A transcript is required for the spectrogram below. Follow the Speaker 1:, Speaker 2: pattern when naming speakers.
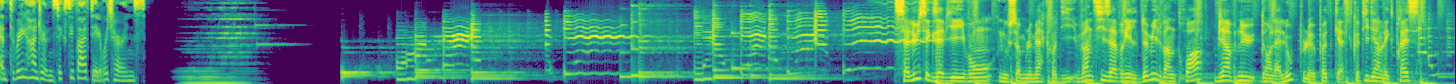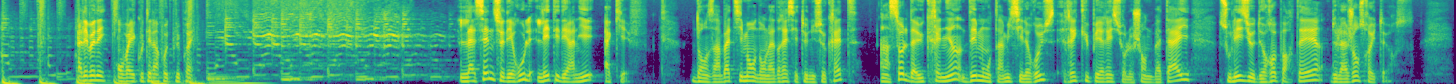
Speaker 1: and 365-day returns.
Speaker 2: Salut, c'est Xavier Yvon. Nous sommes le mercredi 26 avril 2023. Bienvenue dans La Loupe, le podcast quotidien de l'Express. Allez, venez, on va écouter l'info de plus près. La scène se déroule l'été dernier à Kiev. Dans un bâtiment dont l'adresse est tenue secrète, un soldat ukrainien démonte un missile russe récupéré sur le champ de bataille sous les yeux de reporters de l'agence Reuters.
